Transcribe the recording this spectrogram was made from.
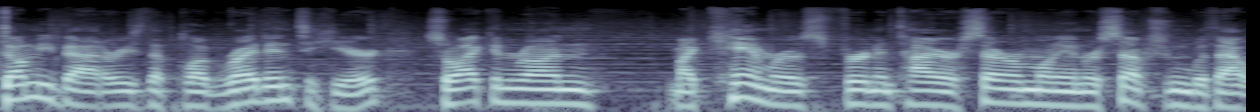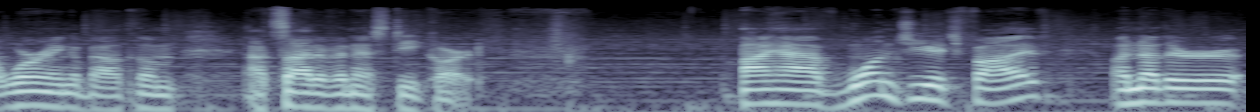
dummy batteries that plug right into here so I can run my cameras for an entire ceremony and reception without worrying about them outside of an SD card. I have one GH5 another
